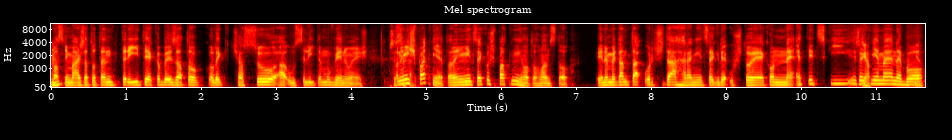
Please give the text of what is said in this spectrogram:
Vlastně máš za to ten treat, jakoby za to, kolik času a úsilí tomu věnuješ. to Přesně není tak. špatně, to není nic jako špatného tohle z toho. Jenom je tam ta určitá hranice, kde už to je jako neetický, řekněme, nebo Jo.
